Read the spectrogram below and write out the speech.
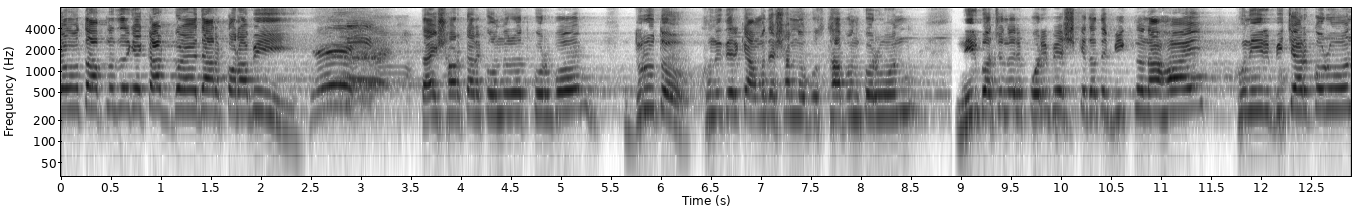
জনতা আপনাদেরকে কাঠগড়ায় দাঁড় করাবি। তাই সরকারকে অনুরোধ করব, দ্রুত খুনিদেরকে আমাদের সামনে উপস্থাপন করুন, নির্বাচনের পরিবেশকে যাতে বিঘ্ন না হয়, খুনির বিচার করুন।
